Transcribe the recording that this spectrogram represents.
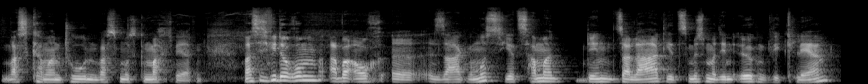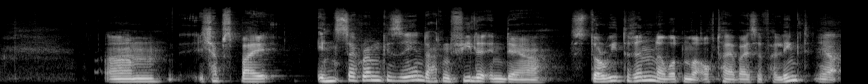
was kann man tun, was muss gemacht werden. Was ich wiederum aber auch äh, sagen muss, jetzt haben wir den Salat, jetzt müssen wir den irgendwie klären. Ähm, ich habe es bei Instagram gesehen, da hatten viele in der Story drin, da wurden wir auch teilweise verlinkt Ja.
